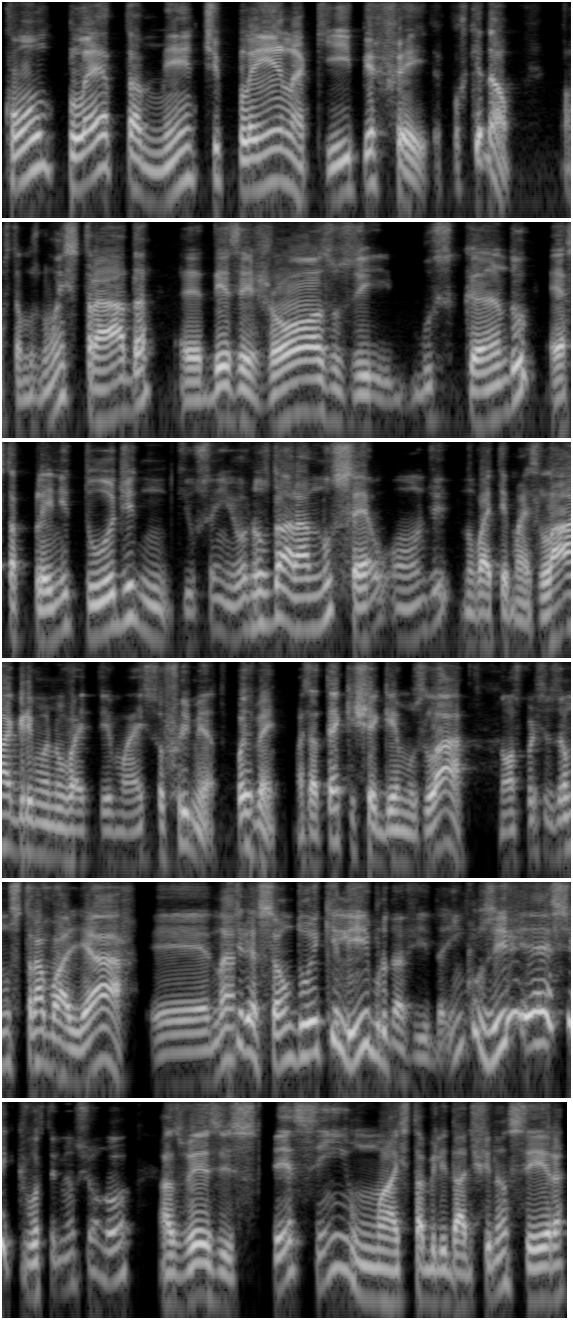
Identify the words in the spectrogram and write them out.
completamente plena aqui, perfeita. Por que não? Nós estamos numa estrada, é, desejosos e buscando esta plenitude que o Senhor nos dará no céu, onde não vai ter mais lágrima, não vai ter mais sofrimento. Pois bem, mas até que cheguemos lá, nós precisamos trabalhar é, na direção do equilíbrio da vida, inclusive esse que você mencionou. Às vezes, ter sim uma estabilidade financeira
